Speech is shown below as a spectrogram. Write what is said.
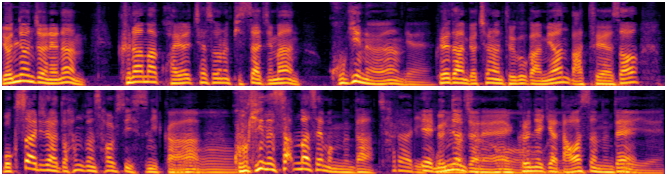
몇 년 전에는 그나마 과일 채소는 비싸지만 고기는 예. 그래도 한 몇천 원 들고 가면 마트에서 목살이라도 한 건 사올 수 있으니까 어, 어. 고기는 싼 맛에 먹는다. 차라리 예, 몇 년 전에 싸- 어, 그런 얘기가 예. 나왔었는데 예, 예.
